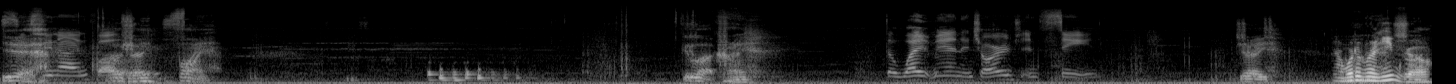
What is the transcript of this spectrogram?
Yeah. 69 followers. Okay, fine. Good luck, Crane. The white man in charge? Insane. Jade. Now, where did um, Rahim go?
